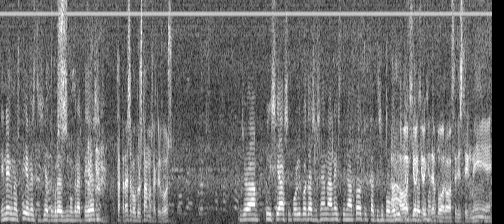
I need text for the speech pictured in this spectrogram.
Είναι γνωστή η ευαισθησία του Πρόεδρου της Δημοκρατίας. Θα περάσει από μπροστά μας ακριβώς. Δεν ξέρω αν πλησιάσει πολύ κοντά σε σένα, αν έχεις δυνατότητα της υποβολής. Όχι, όχι, όχι, δεν μπορώ αυτή τη στιγμή.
